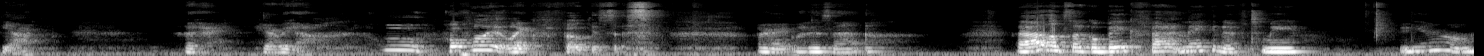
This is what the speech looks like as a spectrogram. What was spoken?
Yeah. Okay, here we go. Ooh, hopefully it like focuses. All right, what is that? That looks like a big fat negative to me. Yeah,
